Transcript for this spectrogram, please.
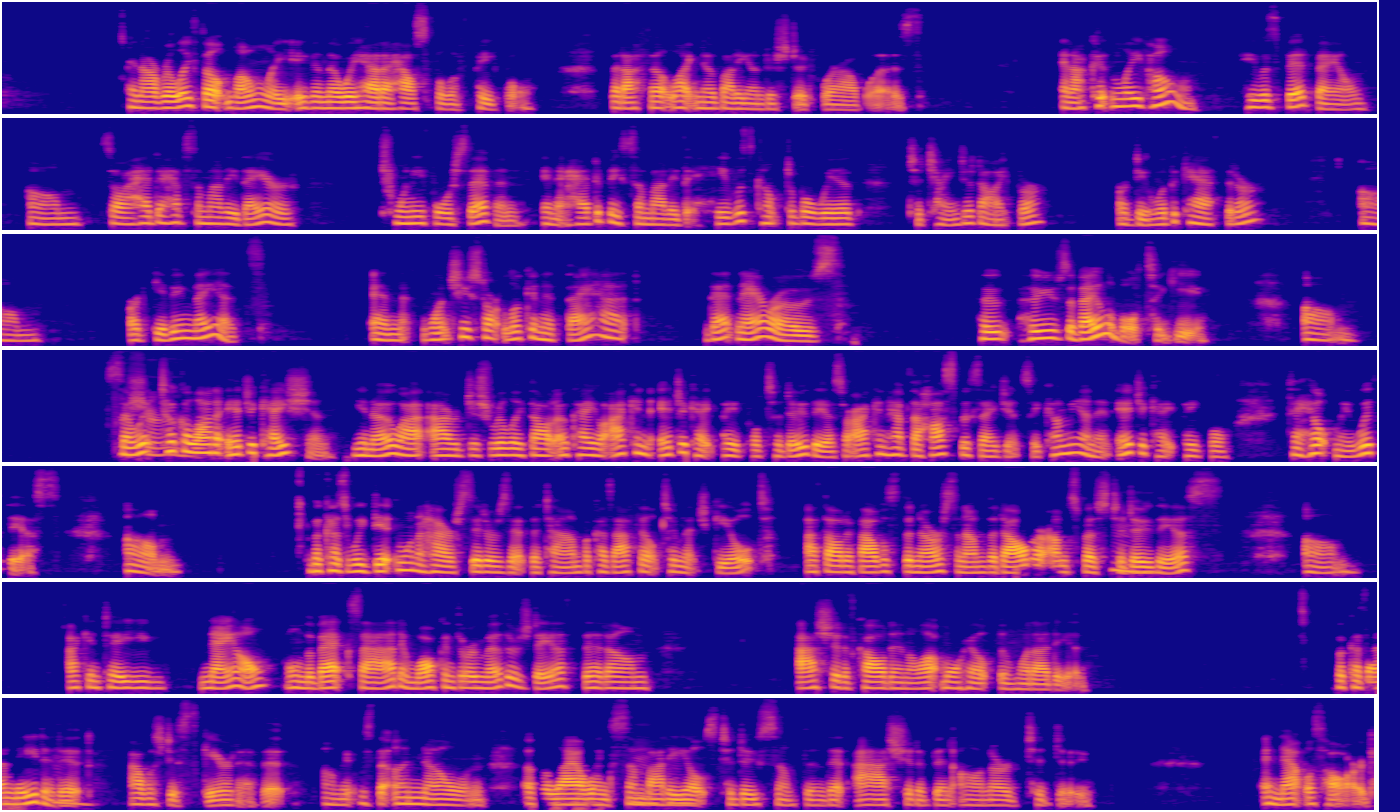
And I really felt lonely, even though we had a house full of people. But I felt like nobody understood where I was. And I couldn't leave home he was bedbound. Um, so I had to have somebody there 24 7. And it had to be somebody that he was comfortable with to change a diaper or deal with a catheter um, or give him meds. And once you start looking at that, that narrows who who's available to you. Um, so sure. it took a lot of education. You know, I, I just really thought, okay, well, I can educate people to do this, or I can have the hospice agency come in and educate people to help me with this. Um, because we didn't want to hire sitters at the time because I felt too much guilt. I thought if I was the nurse and I'm the daughter, I'm supposed to mm-hmm. do this. Um, I can tell you now on the backside and walking through mother's death that um, I should have called in a lot more help than what I did because I needed mm-hmm. it. I was just scared of it. Um, it was the unknown of allowing somebody mm-hmm. else to do something that I should have been honored to do. And that was hard.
